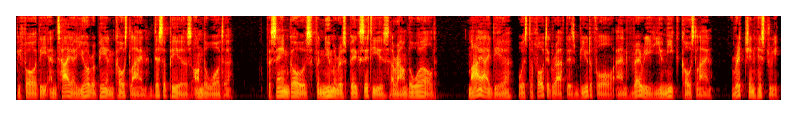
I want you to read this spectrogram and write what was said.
before the entire European coastline disappears underwater. The same goes for numerous big cities around the world. My idea was to photograph this beautiful and very unique coastline, rich in history,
